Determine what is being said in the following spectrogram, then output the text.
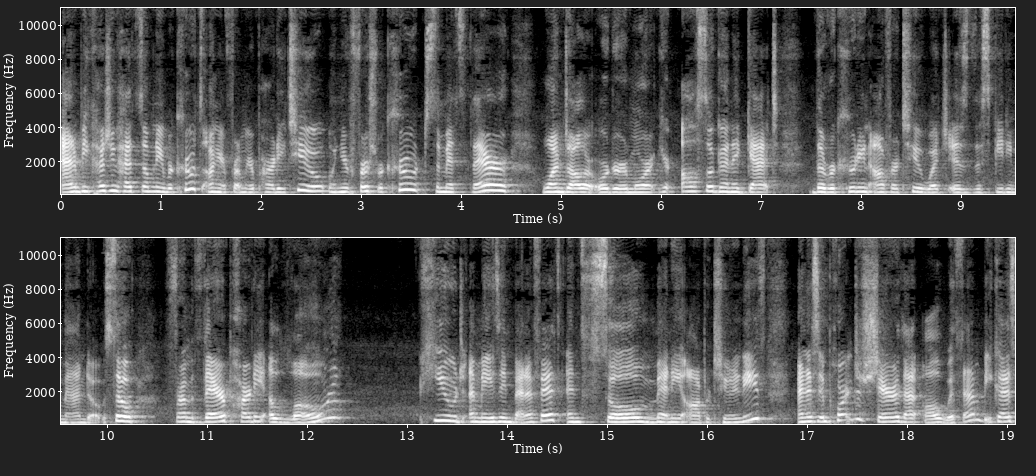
And because you had so many recruits on your from your party too, when your first recruit submits their $1 order or more, you're also going to get the recruiting offer too, which is the Speedy Mando. So from their party alone, huge, amazing benefits and so many opportunities. And it's important to share that all with them because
